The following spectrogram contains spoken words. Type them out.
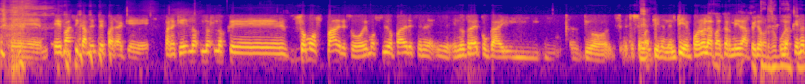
eh, es básicamente para que para que los que somos padres o hemos sido padres en, en otra época y digo, esto se mantiene en el tiempo, no la paternidad, pero los que no,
